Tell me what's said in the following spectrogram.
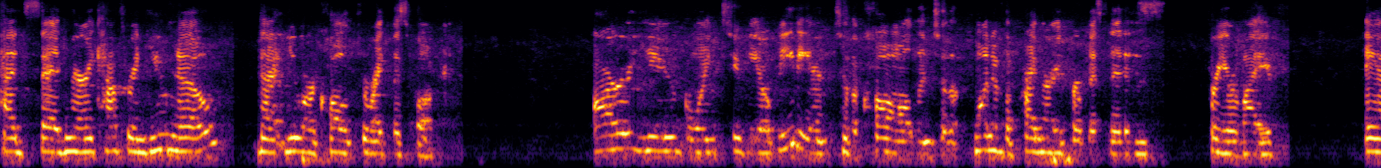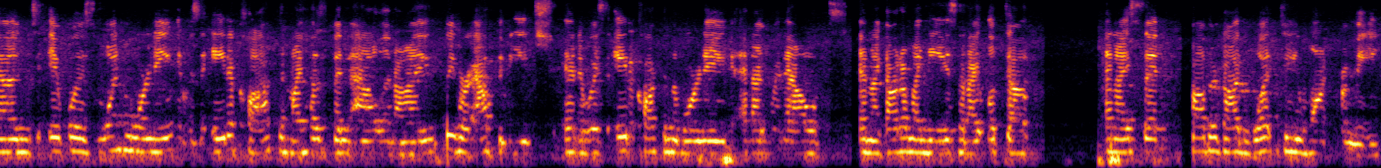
had said, Mary Catherine, you know that you are called to write this book. Are you going to be obedient to the call and to the, one of the primary purposes for your life? And it was one morning, it was eight o'clock, and my husband Al and I, we were at the beach, and it was eight o'clock in the morning, and I went out and I got on my knees and I looked up and I said, Father God, what do you want from me?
